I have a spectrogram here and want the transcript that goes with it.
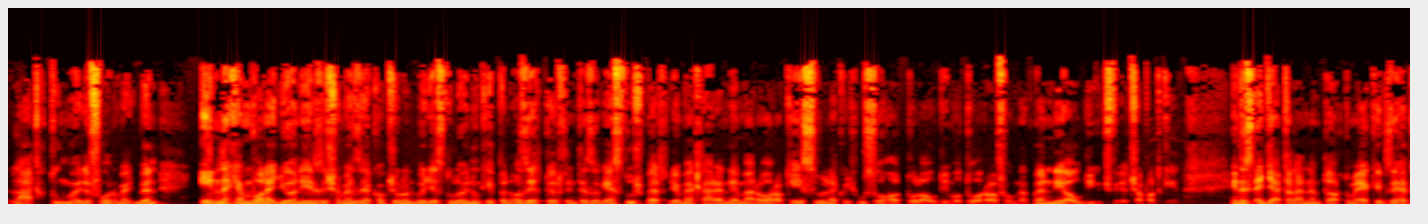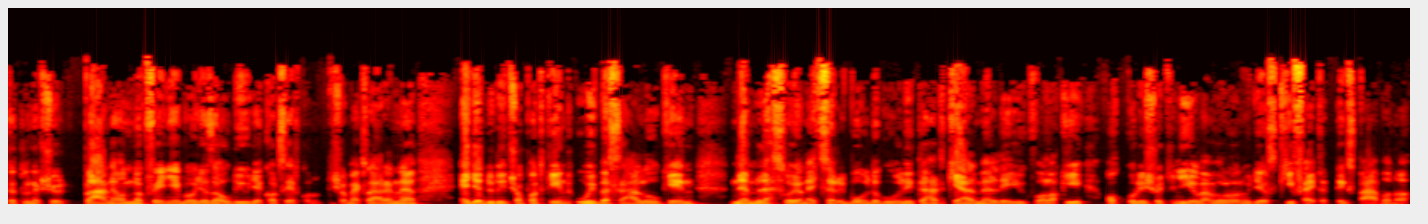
láthatunk majd a Form 1-ben. Én nekem van egy olyan érzésem ezzel kapcsolatban, hogy ez tulajdonképpen azért történt ez a gesztus, mert hogy a McLarennél már arra készülnek, hogy 26-tól Audi motorral fognak menni Audi ügyfélcsapatként. Én ezt egyáltalán nem tartom elképzelhetetlenek, sőt, pláne annak fényében, hogy az Audi ugye kacérkodott is a McLarennel. Egyedüli csapatként, új beszállóként nem lesz olyan egyszerű boldogulni, tehát kell melléjük valaki, akkor is, hogyha nyilvánvalóan ugye azt kifejtették Spában a,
